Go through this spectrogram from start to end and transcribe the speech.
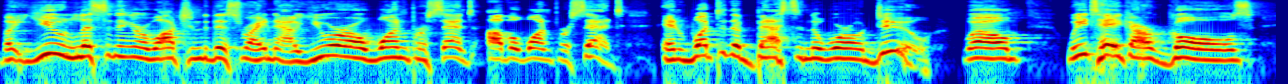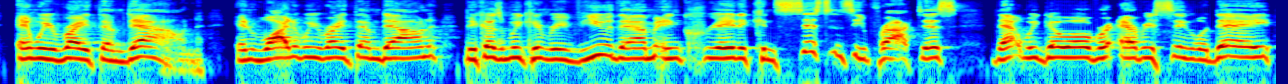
But you listening or watching to this right now, you are a 1% of a 1%. And what do the best in the world do? Well, we take our goals and we write them down. And why do we write them down? Because we can review them and create a consistency practice that we go over every single day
